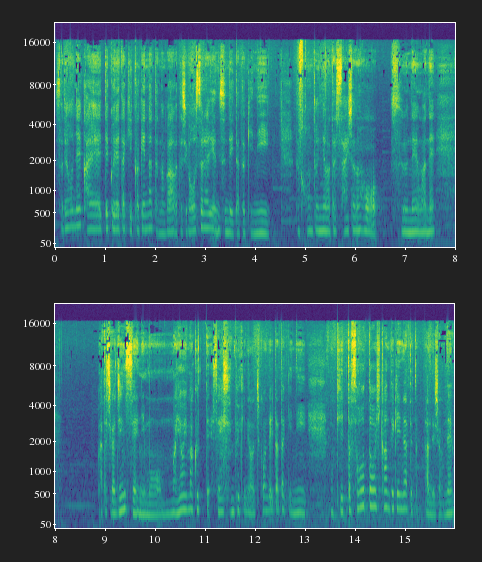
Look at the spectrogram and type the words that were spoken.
それをね変えてくれたきっかけになったのが私がオーストラリアに住んでいた時になんか本当にね私最初の方数年はね私が人生にも迷いまくって精神的に落ち込んでいた時にもうきっと相当悲観的になってたんでしょうね。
